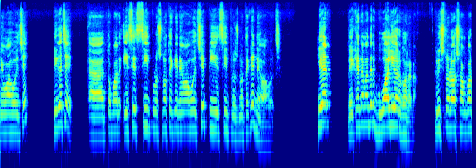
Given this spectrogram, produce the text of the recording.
নেওয়া হয়েছে, ঠিক আছে? তোমার এসএসসির প্রশ্ন থেকে নেওয়া হয়েছে পিএসসির প্রশ্ন থেকে নেওয়া হয়েছে। ক্লিয়ার তো এখানে আমাদের গোয়ালিয়র ঘরানা কৃষ্ণরাও শঙ্কর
